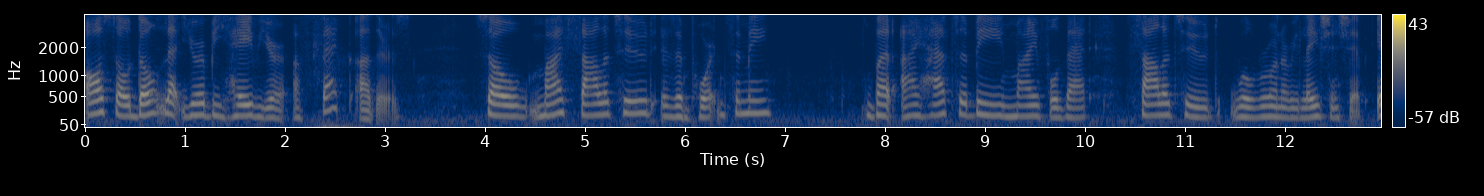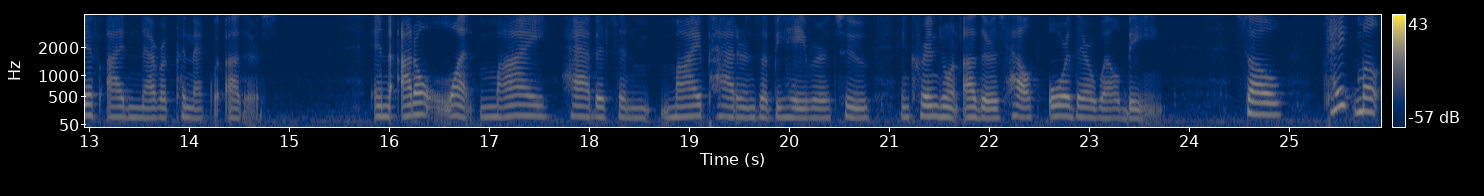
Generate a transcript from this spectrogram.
Also, don't let your behavior affect others. So, my solitude is important to me, but I have to be mindful that solitude will ruin a relationship if I never connect with others. And I don't want my habits and my patterns of behavior to infringe on others' health or their well being. So take, mo-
